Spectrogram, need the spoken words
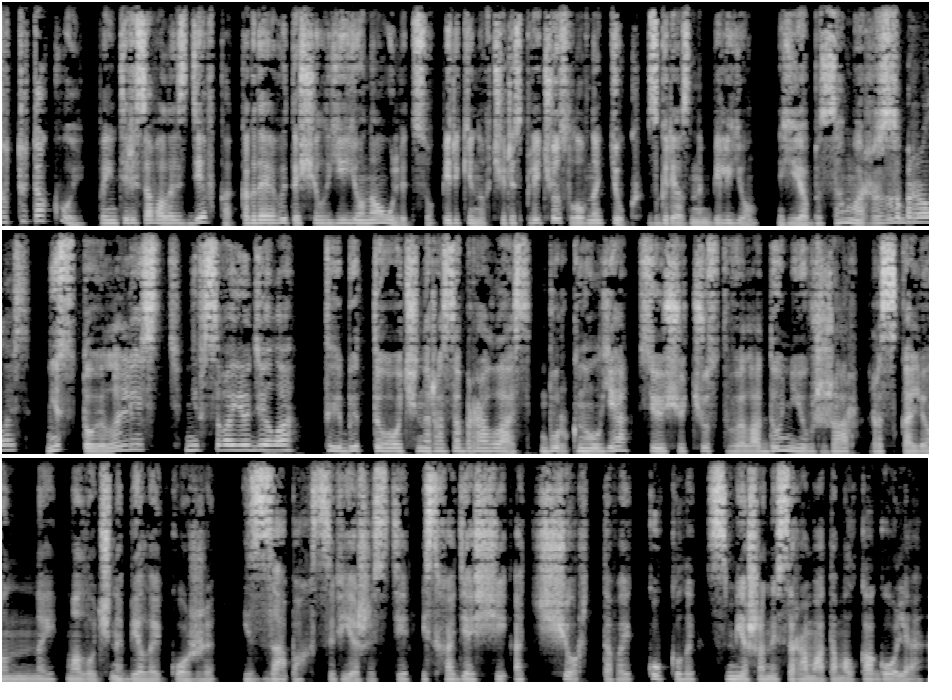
«Кто ты такой?» — поинтересовалась девка, когда я вытащил ее на улицу, перекинув через плечо, словно тюк с грязным бельем. «Я бы сама разобралась. Не стоило лезть не в свое дело». «Ты бы точно разобралась!» — буркнул я, все еще чувствуя ладонью жар раскаленной молочно-белой кожи и запах свежести, исходящий от чертовой куклы, смешанный с ароматом алкоголя.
